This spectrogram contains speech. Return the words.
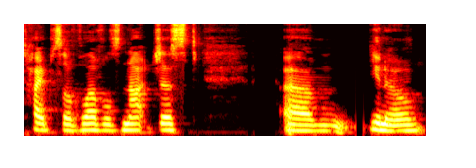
types of levels, not just, um, you know,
